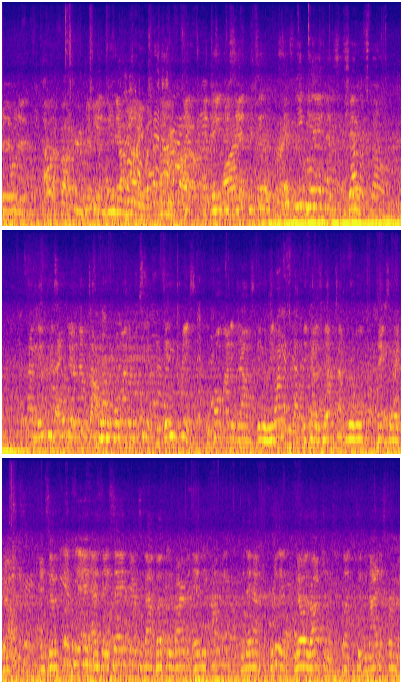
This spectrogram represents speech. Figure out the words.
really want to. I want a photo. You do job. you, just said, you've since the EPA has seen an increase in coal mining jobs in the region because mountaintop removal takes away jobs. And so if the EPA, as they say, cares about both the environment and the economy, then they have really no other option but to deny this permit.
